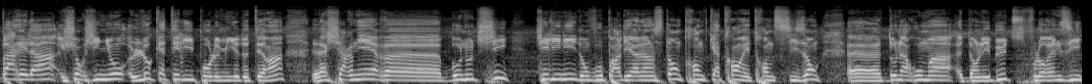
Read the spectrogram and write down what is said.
Barella, Jorginho, Locatelli pour le milieu de terrain. La charnière euh, Bonucci, Chiellini dont vous parliez à l'instant, 34 ans et 36 ans. Euh, Donnarumma dans les buts, Florenzi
